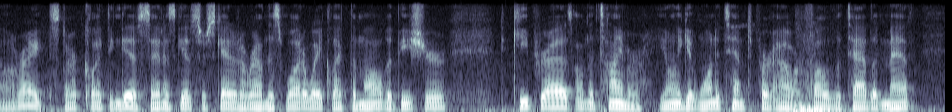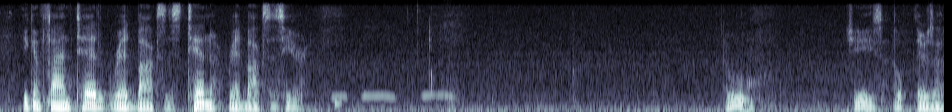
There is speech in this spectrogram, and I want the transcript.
Alright, start collecting gifts. Santa's gifts are scattered around this waterway. Collect them all, but be sure to keep your eyes on the timer. You only get one attempt per hour. Follow the tablet math. You can find 10 red boxes. 10 red boxes here. Ooh. Jeez. Oh, there's a...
